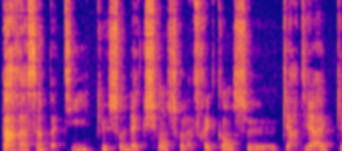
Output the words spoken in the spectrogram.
parasympathique, son action sur la fréquence euh, cardiaque.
